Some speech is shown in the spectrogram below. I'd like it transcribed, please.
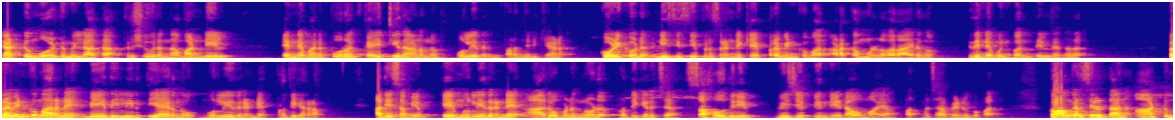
നട്ടും ബോൾട്ടും ഇല്ലാത്ത തൃശൂർ എന്ന വണ്ടിയിൽ എന്നെ മനഃപൂർവം കയറ്റിയതാണെന്നും മുരളീധരൻ പറഞ്ഞിരിക്കുകയാണ്. Kozhikode D C C president K Praveen Kumar അടക്കമുള്ളവർ ആയിരുന്നു ഇതിന്റെ മുൻപന്തിയിൽ നിന്നത്. പ്രവീൺകുമാറിനെ വേദിയിൽ ഇരുത്തിയായിരുന്നു മുരളീധരന്റെ പ്രതികരണം. അതേസമയം കെ മുരളീധരന്റെ ആരോപണങ്ങളോട് പ്രതികരിച്ച സഹോദരിയും ബി ജെ പി നേതാവുമായ പത്മജ വേണുഗോപാൽ. കോൺഗ്രസിൽ താൻ ആട്ടും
